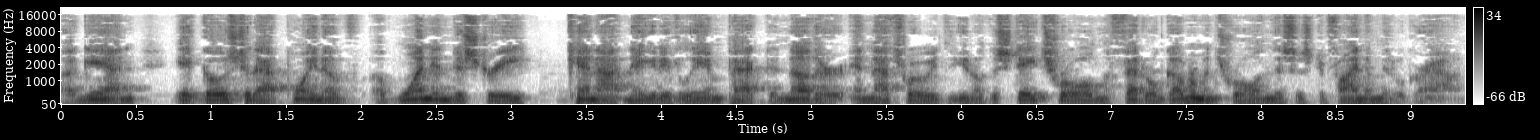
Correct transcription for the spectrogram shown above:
again, it goes to that point of of one industry cannot negatively impact another. And that's where we, you know, the state's role and the federal government's role in this is to find a middle ground.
